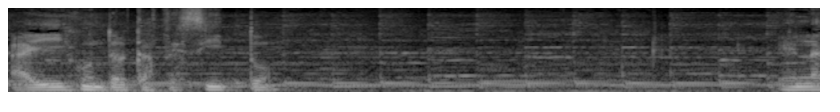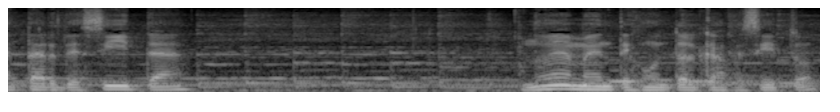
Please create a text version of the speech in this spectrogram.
ahí junto al cafecito, en la tardecita, nuevamente junto al cafecito,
